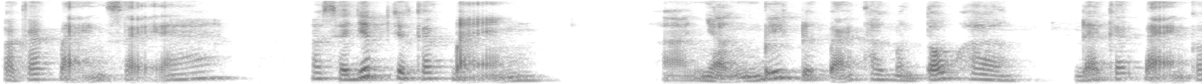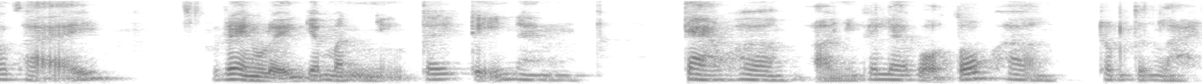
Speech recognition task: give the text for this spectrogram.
Và các bạn sẽ nó sẽ giúp cho các bạn, à, nhận biết được bản thân mình tốt hơn, để các bạn có thể rèn luyện cho mình những cái kỹ năng cao hơn, ở những cái level tốt hơn trong tương lai.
